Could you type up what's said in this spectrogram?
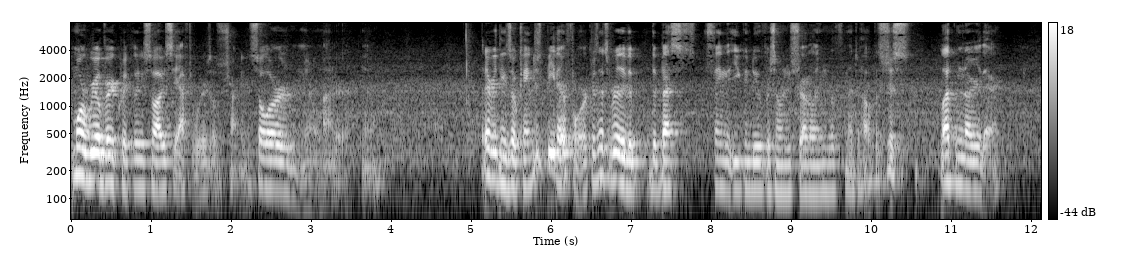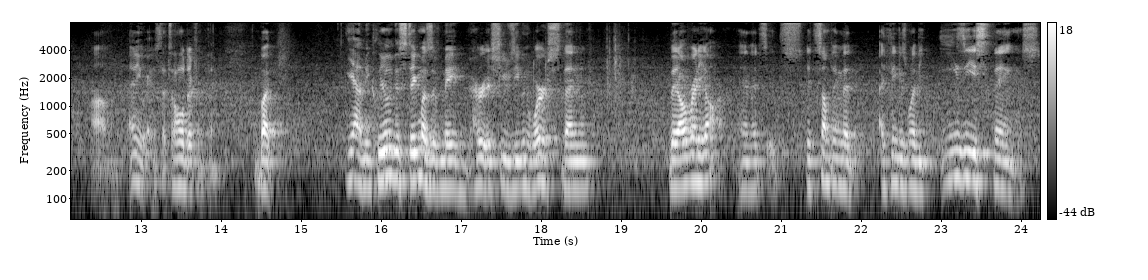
more real very quickly. So obviously, afterwards, I was trying to console her, you know, remind her, you know, that everything's okay, and just be there for her, because that's really the, the best thing that you can do for someone who's struggling with mental health. Is just let them know you're there. Um, anyways, that's a whole different thing. But yeah, I mean, clearly the stigmas have made her issues even worse than they already are, and it's it's it's something that I think is one of the easiest things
